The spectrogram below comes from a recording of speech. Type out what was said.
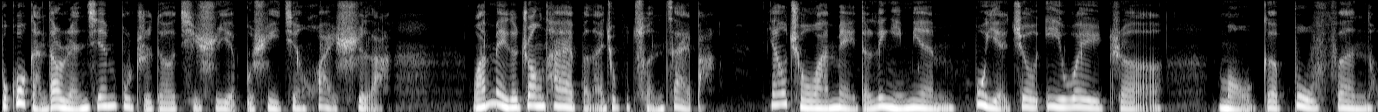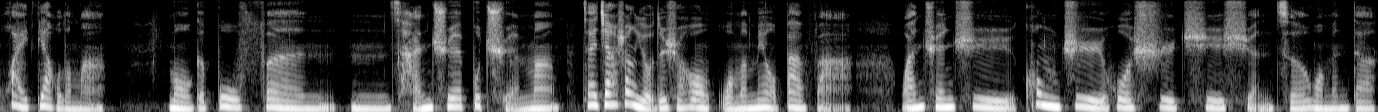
不过，感到人间不值得，其实也不是一件坏事啦。完美的状态本来就不存在吧？要求完美的另一面，不也就意味着某个部分坏掉了吗？某个部分，嗯，残缺不全吗？再加上有的时候，我们没有办法完全去控制，或是去选择我们的。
